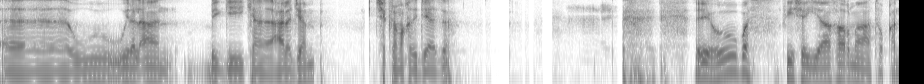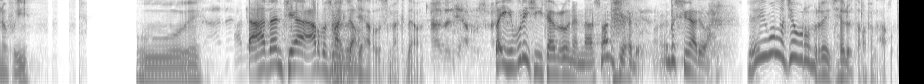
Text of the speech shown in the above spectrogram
آه وإلى الآن كان على جنب. شكله ماخذ إجازة. إيه هو بس في شيء آخر ما أتوقع إنه فيه. و هذا أنت يا عرض Smack هذا اللي Down. عرض SmackDown. هذا يعرض Smack طيب وليش يتابعون الناس؟ ما في شيء حلو. بس سيناريو واحد. اي والله جو رومان رينز حلو ترى في العرض.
